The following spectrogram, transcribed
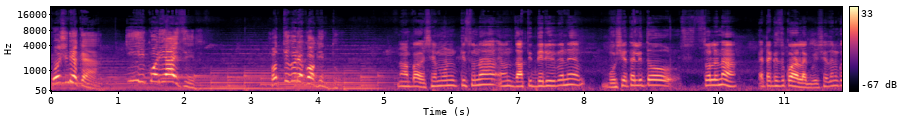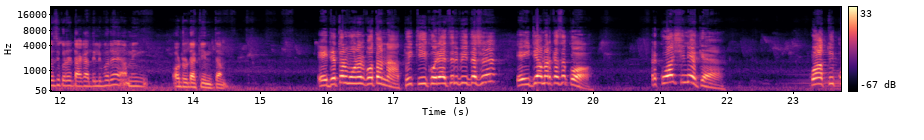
কইস রে কে, কি করি আইছিস? সত্যি করে ক কিন্তু। না বা সেমন কিছু না এমন জাতির দেরি হইবে না বসিয়ে থাকলে তো চলে না একটা কিছু করা লাগবে। সেজন্য কছি করে টাকা দিলে পরে আমি অটোটা কিনতাম। এইটা তোর মনের কথা না তুই কি করে আইছিস বিদেশে? এইটা আমার কাছে ক। আরে কইস নে কে ক তুই ক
